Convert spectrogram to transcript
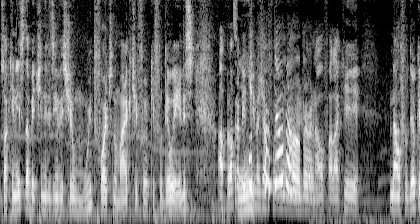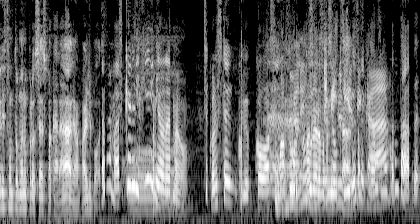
Só que nesse da Betina eles investiram muito forte no marketing, foi o que fudeu eles. A própria Sim. Betina já foi no, não, no né? jornal falar que. Não, fudeu que eles estão tomando processo pra caralho, é uma par de bosta. Ah, mas é porque eles queriam, né, meu? Quando você coloca uma É, fortuna numa é mentira, você tem que dar uma contada.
